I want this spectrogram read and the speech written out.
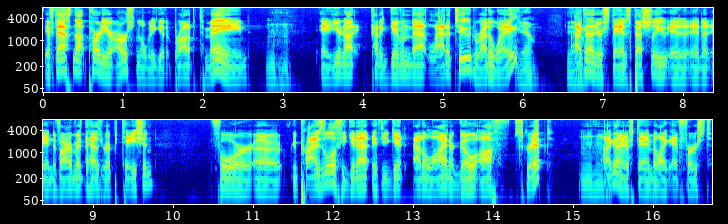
if that's not part of your arsenal when you get it brought up to main, mm-hmm. And you're not kind of given that latitude right away. Yeah. Yeah. I can understand, especially in, in an environment that has a reputation for uh, reprisal if you get out if you get out of line or go off script. Mm-hmm. I can understand, but like at first,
